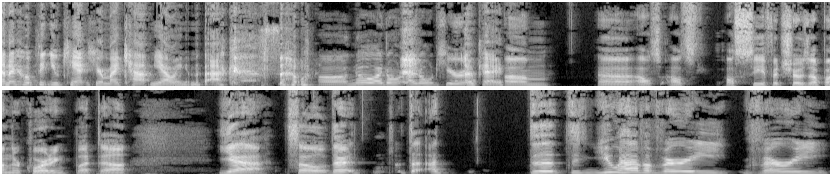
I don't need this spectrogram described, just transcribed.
and I hope that you can't hear my cat meowing in the back. so uh, no, I don't. I don't hear it. Okay. Um. Uh. I'll. I'll. I'll see if it shows up on the recording. But uh. Yeah. So there. The. Uh, the, the you have a very very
